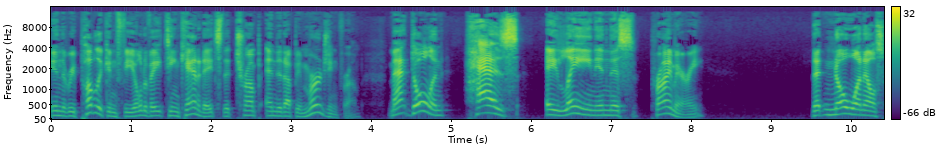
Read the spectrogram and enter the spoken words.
in the Republican field of 18 candidates that Trump ended up emerging from. Matt Dolan has a lane in this primary that no one else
